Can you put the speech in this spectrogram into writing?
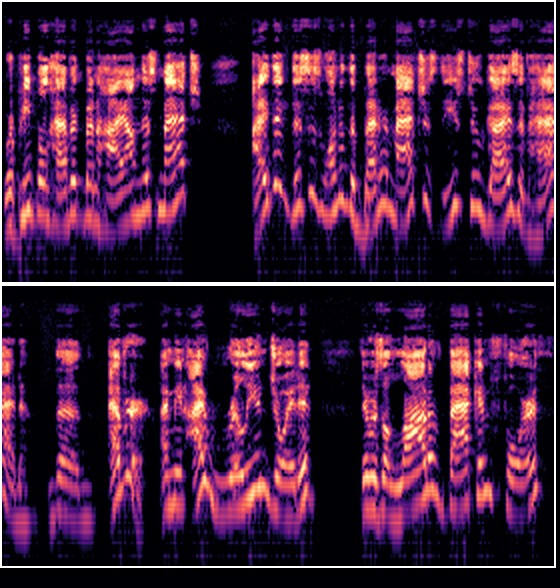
where people haven't been high on this match. I think this is one of the better matches these two guys have had the ever. I mean, I really enjoyed it. There was a lot of back and forth.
